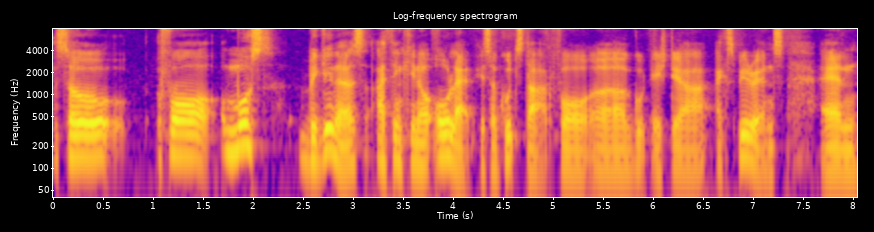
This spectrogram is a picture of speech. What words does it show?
So for most beginners, I think you know OLED is a good start for a good HDR experience. And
